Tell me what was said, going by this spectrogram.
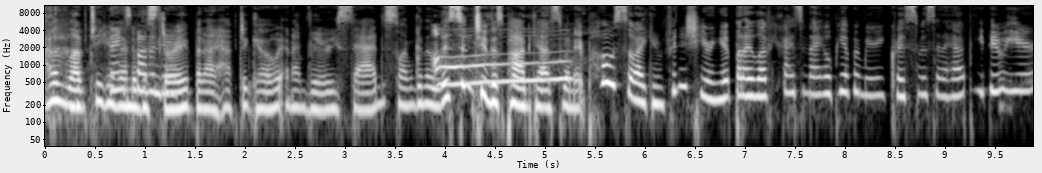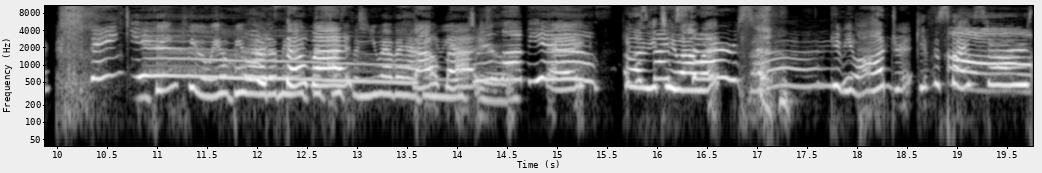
I would love to hear Thanks, the end Bob of the story, but I have to go and I'm very sad. So I'm going to listen to this podcast when it posts so I can finish hearing it. But I love you guys and I hope you have a Merry Christmas and a Happy New Year. Thank you. Thank you. We hope you had a So Merry Christmas much. and you have a Happy So New Year much. too. We love you. Thanks. I love you too, Ellen. Give you a hundred. Give us five stars.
